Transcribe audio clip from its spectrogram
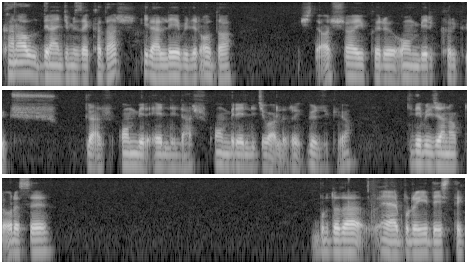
kanal direncimize kadar ilerleyebilir. O da işte aşağı yukarı 11.43'ler, 11.50'ler, 11.50 civarları gözüküyor. Gidebileceği nokta orası. Burada da eğer burayı destek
